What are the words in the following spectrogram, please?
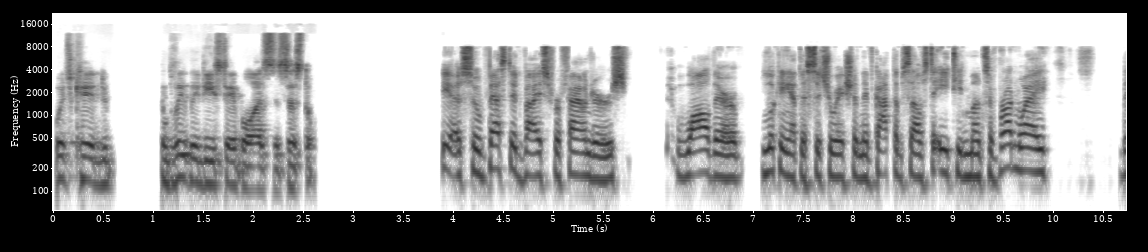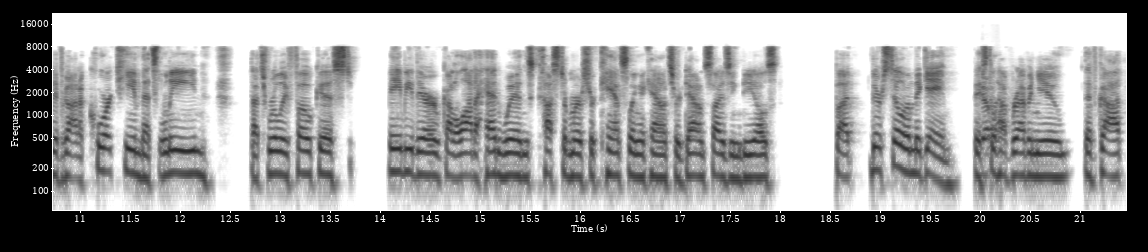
which could completely destabilize the system. Yeah. So, best advice for founders while they're looking at the situation, they've got themselves to 18 months of runway. They've got a core team that's lean, that's really focused. maybe they've got a lot of headwinds, customers are canceling accounts or downsizing deals, but they're still in the game. They yep. still have revenue. They've got,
